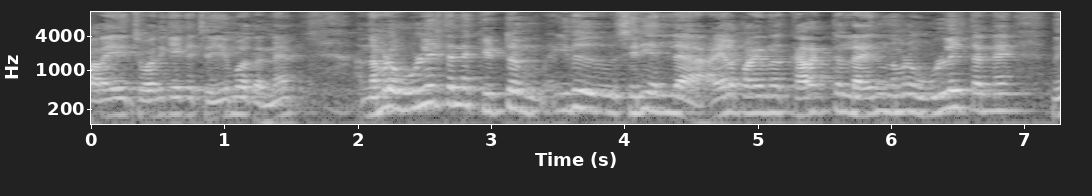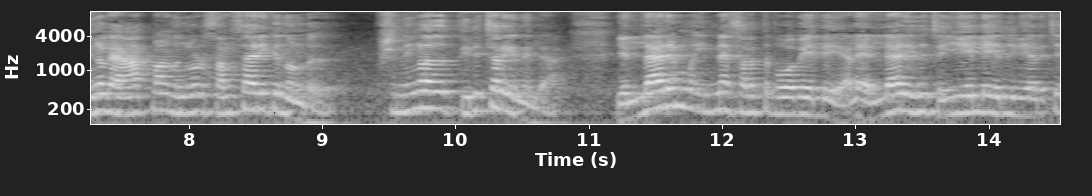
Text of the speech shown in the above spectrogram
പറയുകയും ചോദിക്കുകയൊക്കെ ചെയ്യുമ്പോൾ തന്നെ നമ്മുടെ ഉള്ളിൽ തന്നെ കിട്ടും ഇത് ശരിയല്ല അയാൾ പറയുന്നത് കറക്റ്റ് അല്ല എന്ന് നമ്മുടെ ഉള്ളിൽ തന്നെ നിങ്ങളുടെ ആത്മാവ് നിങ്ങളോട് സംസാരിക്കുന്നുണ്ട്. പക്ഷെ നിങ്ങളത് തിരിച്ചറിയുന്നില്ല. എല്ലാവരും ഇന്ന സ്ഥലത്ത് പോവേല്ലേ? അല്ലെ എല്ലാവരും ഇത് ചെയ്യല്ലേ എന്ന് വിചാരിച്ച്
